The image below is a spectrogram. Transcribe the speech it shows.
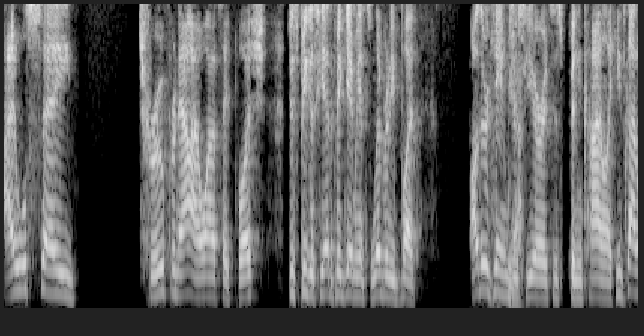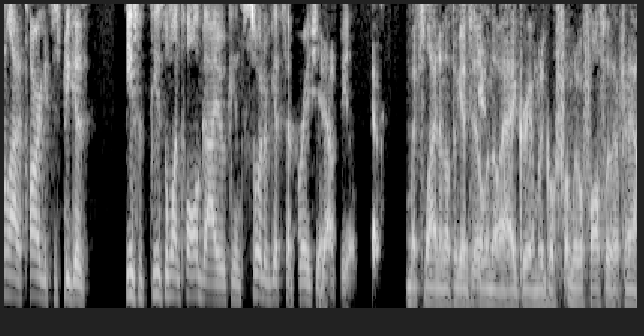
I will say true for now. I want to say push, just because he had a big game against Liberty, but other games this year, it's just been kind of like he's got a lot of targets just because he's he's the one tall guy who can sort of get separation downfield. Let's line him up against Illinois. I agree. I'm going to go. I'm going to go false with it for now.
